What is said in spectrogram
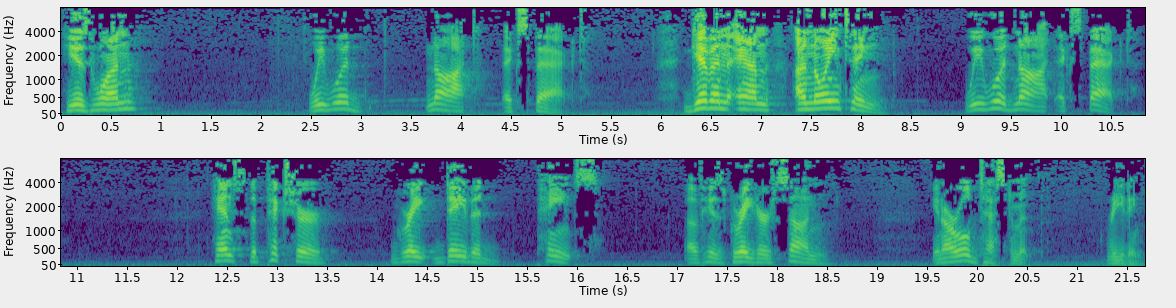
He is one we would not expect. Given an anointing we would not expect. Hence the picture great David paints of his greater son in our Old Testament reading.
